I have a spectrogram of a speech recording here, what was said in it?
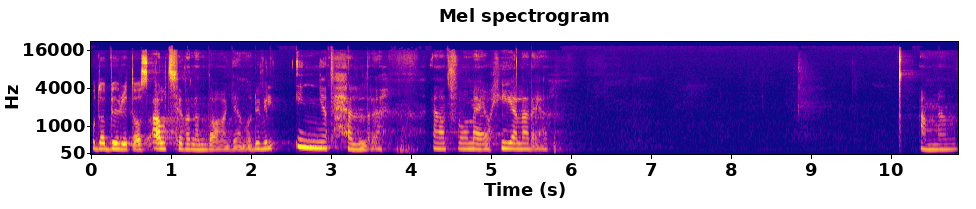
och du har burit oss allt sedan den dagen och du vill inget hellre än att få vara med och hela det. Amen.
